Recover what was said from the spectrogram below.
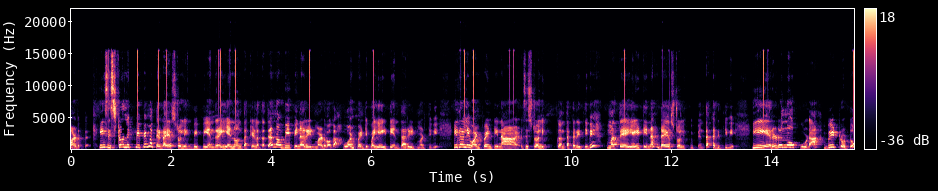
ಮಾಡುತ್ತೆ. ಈ ಸಿಸ್ಟೋಲಿಕ್ ಬಿಪಿ ಮತ್ತೆ ಡಯಾಸ್ಟೋಲಿಕ್ ಬಿಪಿ ಅಂದ್ರೆ ಏನು ಅಂತ ಕೇಳೋದಾದ್ರೆ ನಾವು ಬಿ ಪಿನ ರೀಡ್ ಮಾಡುವಾಗ ಒನ್ ಟ್ವೆಂಟಿ ಬೈ ಏಯ್ಟಿ ಅಂತ ರೀಡ್ ಮಾಡ್ತೀವಿ. ಇದರಲ್ಲಿ ಒನ್ ಟ್ವೆಂಟಿನ ಸಿಸ್ಟೋಲಿಕ್ ಅಂತ ಕರಿತೀವಿ, ಮತ್ತೆ ಏಯ್ಟಿನ ಡಯಾಸ್ಟೋಲಿಕ್ ಬಿಪಿ ಅಂತ ಕರಿತೀವಿ. ಈ ಎರಡನ್ನೂ ಕೂಡ ಬೀಟ್ರೂಟು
